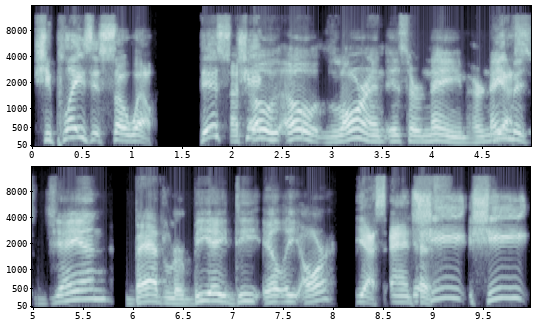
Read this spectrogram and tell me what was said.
She plays it so well. This chick, oh oh Lauren is her name. Her name yes. is Jane Badler, B A D L E R. Yes, and yes. she she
